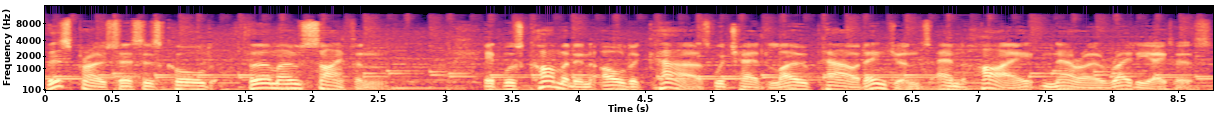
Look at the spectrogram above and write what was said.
This process is called thermosiphon. It was common in older cars which had low-powered engines and high, narrow radiators.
